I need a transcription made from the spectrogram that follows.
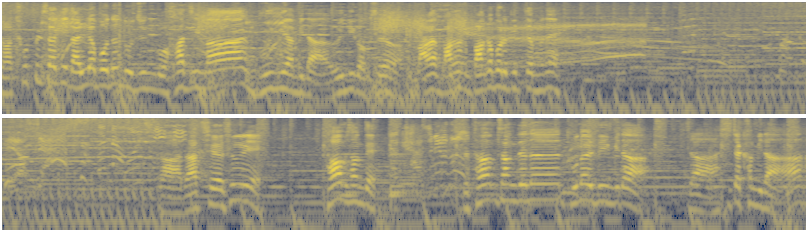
자 초필살기 날려보는 노진구 하지만 무의미합니다. 의미가 없어요. 막아, 막아, 막아버렸기 때문에. 자 나츠의 승리. 다음 상대. 자, 다음 상대는 도날드입니다. 자, 시작합니다.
